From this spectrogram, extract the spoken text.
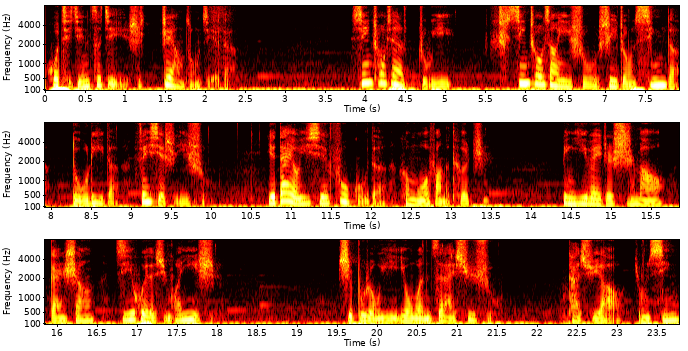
霍启金自己是这样总结的：“新抽象主义、新抽象艺术是一种新的、独立的非写实艺术。”也带有一些复古的和模仿的特质，并意味着时髦、感伤、机会的循环意识，是不容易用文字来叙述，它需要用心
